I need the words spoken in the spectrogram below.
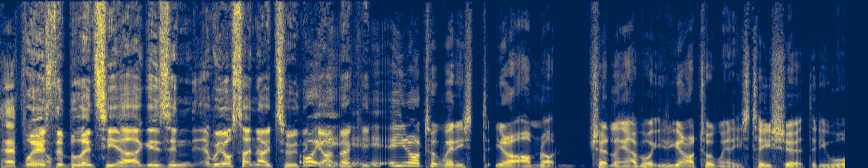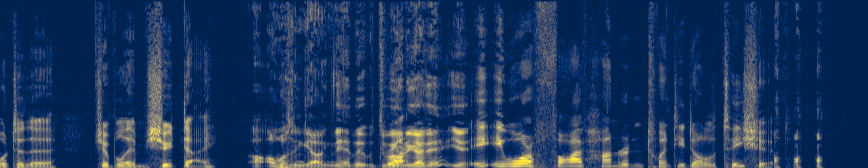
happy." Where's I'm- the Balenciagas? And, and we also know too that Oh, going back. y- y- you're not talking about his. You know, I'm not treadling over what you. You're not talking about his T-shirt that he wore to the Triple M shoot day. I I wasn't going there, but do we want to go there? Yeah. He, he wore a five hundred and twenty dollar T-shirt.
